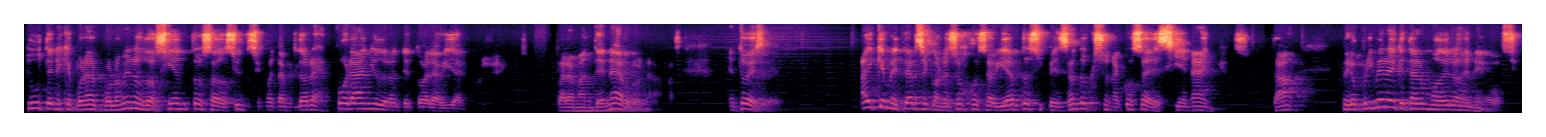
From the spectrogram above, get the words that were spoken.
tú tenés que poner por lo menos 200 a 250 mil dólares por año durante toda la vida del proyecto, para mantenerlo nada más. Entonces, hay que meterse con los ojos abiertos y pensando que es una cosa de 100 años, pero primero hay que tener modelos de negocio.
